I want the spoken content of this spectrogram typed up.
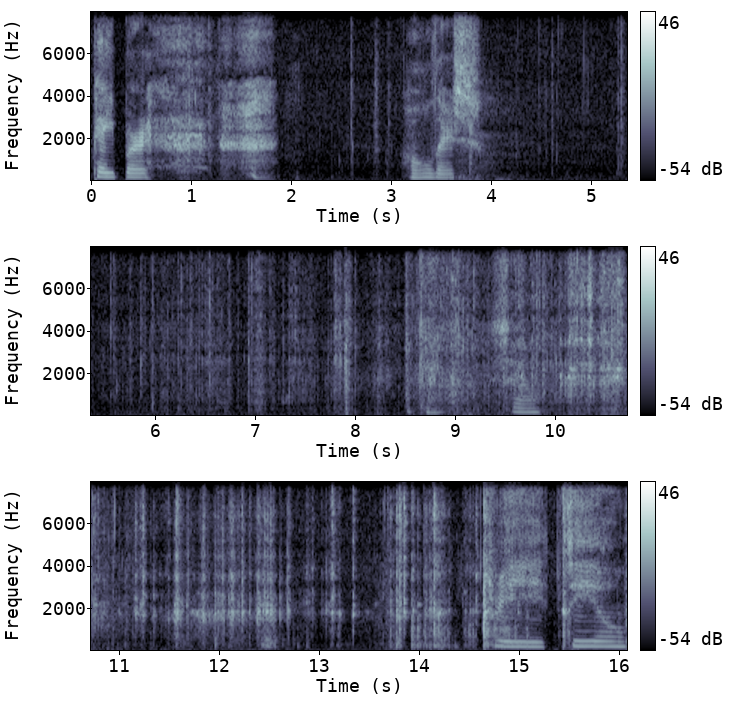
paper holders. Okay, so three teal.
